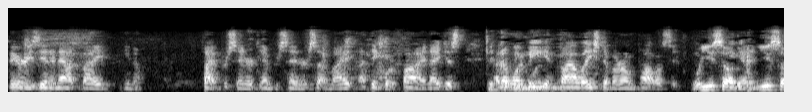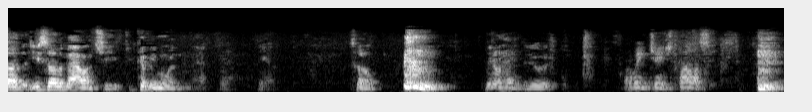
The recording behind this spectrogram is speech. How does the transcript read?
varies in and out by, you know, five percent or ten percent or something, I, I think we're fine. I just, It I could don't want to more be than in that. violation of our own policy. well, you saw, the you saw, the you saw the balance sheet. It could be more than that. Yeah. So, we don't have to do it. Or we can change the policy. Any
